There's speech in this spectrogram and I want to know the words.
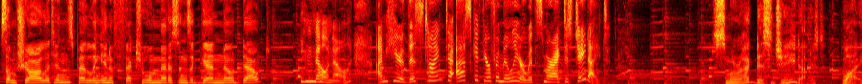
Some charlatans peddling ineffectual medicines again, no doubt? No, no. I'm here this time to ask if you're familiar with Smaragdus Jadeite. Smaragdus jadeite? Why,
